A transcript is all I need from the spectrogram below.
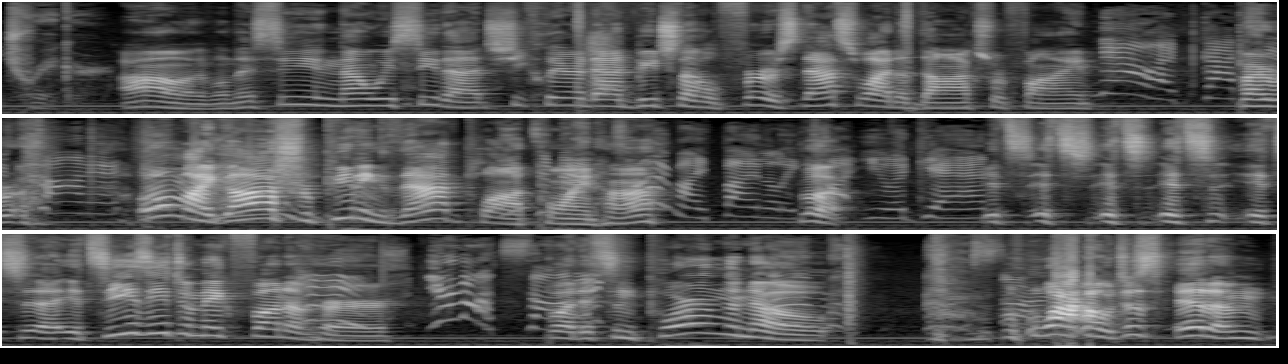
trigger. Oh, well, they see, now we see that. She cleared that beach level first. That's why the docks were fine. Now I've got But, oh my gosh, repeating that plot point, huh? Look, it's it's it's it's it's uh, it's easy to make fun of her, but it's important to know. wow, just hit him.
